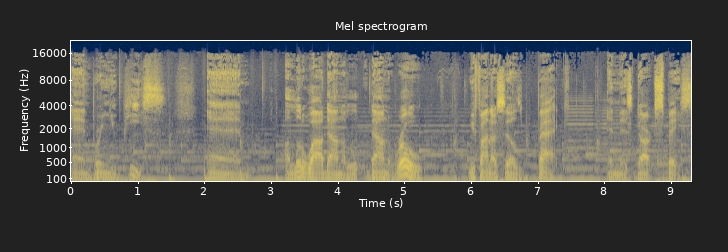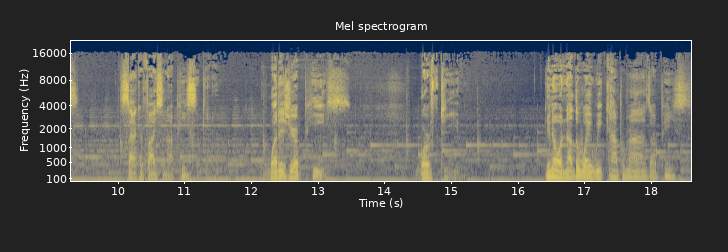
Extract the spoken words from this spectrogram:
and bring you peace. And a little while down the down the road, we find ourselves back in this dark space, sacrificing our peace again. What is your peace worth to you? You know another way we compromise our peace?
